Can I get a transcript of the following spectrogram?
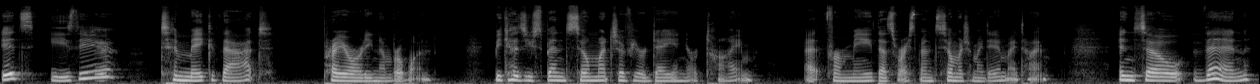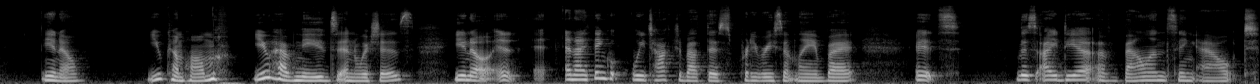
it's easy to make that priority number one because you spend so much of your day and your time. At, for me, that's where I spend so much of my day and my time. And so then, you know, you come home, you have needs and wishes, you know, and and I think we talked about this pretty recently, but it's this idea of balancing out.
